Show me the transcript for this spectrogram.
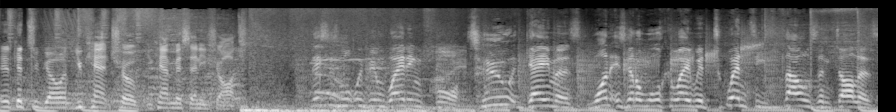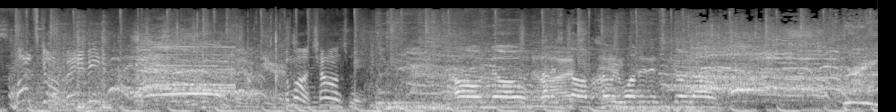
It gets you going. You can't choke. You can't miss any shots. This is what we've been waiting for. Two gamers. One is going to walk away with $20,000. Let's go, baby! Come on, challenge me. Oh no, that is dumb. how we wanted it to go down. Three,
